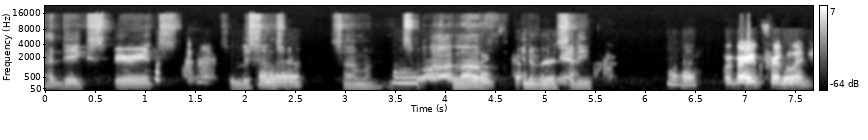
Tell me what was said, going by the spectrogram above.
had the experience to listen to Uh, someone. That's why I love thanks, Glenn. university. Uh, We're very privileged.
